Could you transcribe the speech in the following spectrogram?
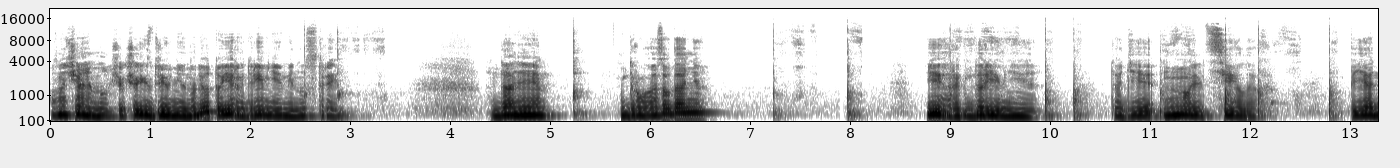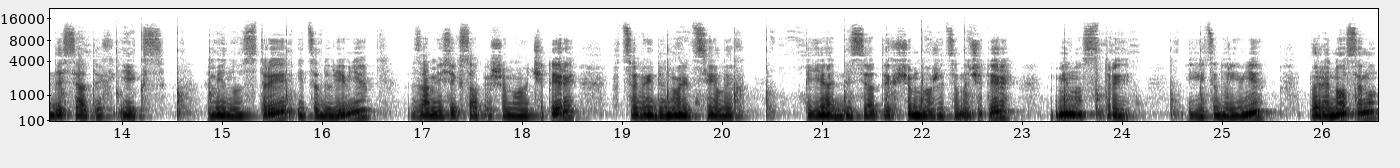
означаємо, що якщо х дорівнює 0, то y дорівнює мінус 3. Далі друге завдання. y дорівнює тоді 0,5х мінус 3, і це дорівнює. Замість х пишемо 4. Це вийде 0,5, що множиться на 4, мінус 3. І це дорівнює. Переносимо.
